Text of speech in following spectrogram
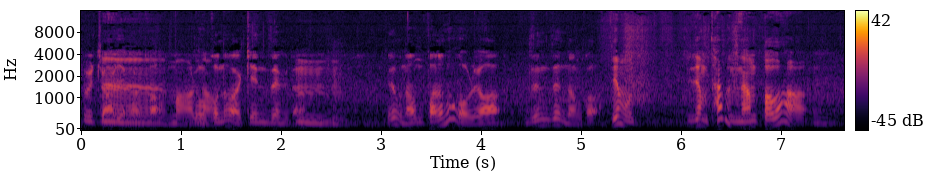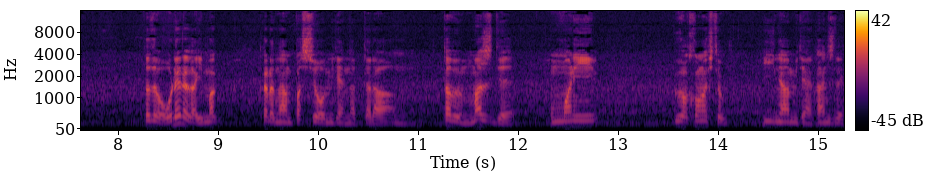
風潮あるやんなんか、うんまあ合コンの方が健全みたいな、うん。でもナンパの方が俺は全然なんか。でもでも多分ナンパは例えば俺らが今からナンパしようみたいになったら、多分マジでほんまにうわこの人いいなみたいな感じで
